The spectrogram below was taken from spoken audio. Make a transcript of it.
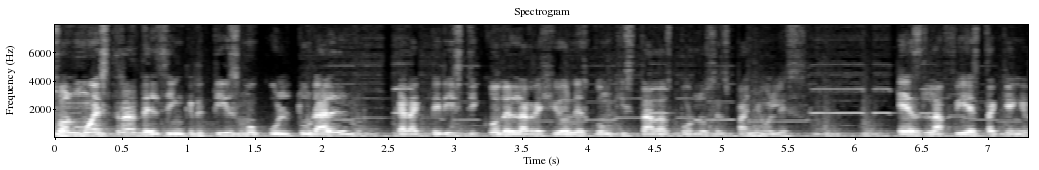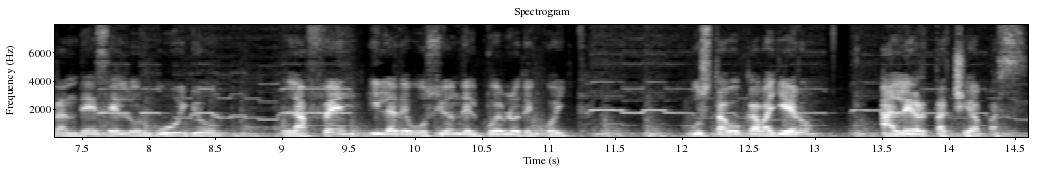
Son muestras del sincretismo cultural característico de las regiones conquistadas por los españoles. Es la fiesta que engrandece el orgullo, la fe y la devoción del pueblo de Coita. Gustavo Caballero, Alerta Chiapas.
